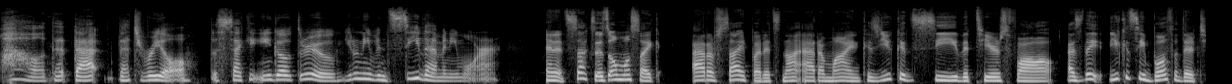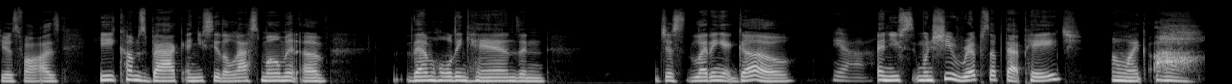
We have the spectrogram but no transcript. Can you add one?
wow, that, that that's real. The second you go through, you don't even see them anymore. and it sucks. It's almost like out of sight, but it's not out of mind because you could see the tears fall as they. You could see both of their tears fall as he comes back, and you see the last moment of them holding hands and just letting it go. Yeah. And you, when she rips up that page, I'm like, ah.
